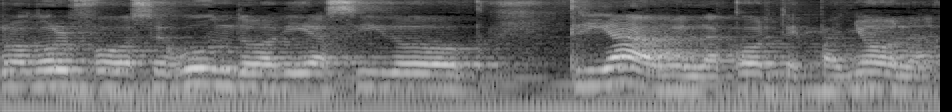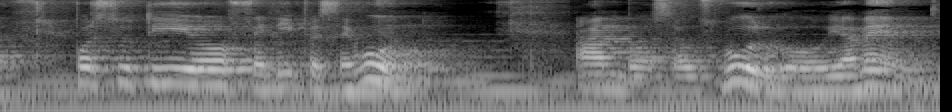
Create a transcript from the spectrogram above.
Rodolfo II había sido criado en la corte española por su tío Felipe II, ambos Augsburgo obviamente,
